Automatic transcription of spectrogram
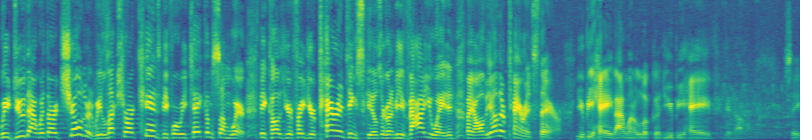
We do that with our children. We lecture our kids before we take them somewhere because you're afraid your parenting skills are going to be evaluated by all the other parents there. You behave. I want to look good. You behave, you know. See,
